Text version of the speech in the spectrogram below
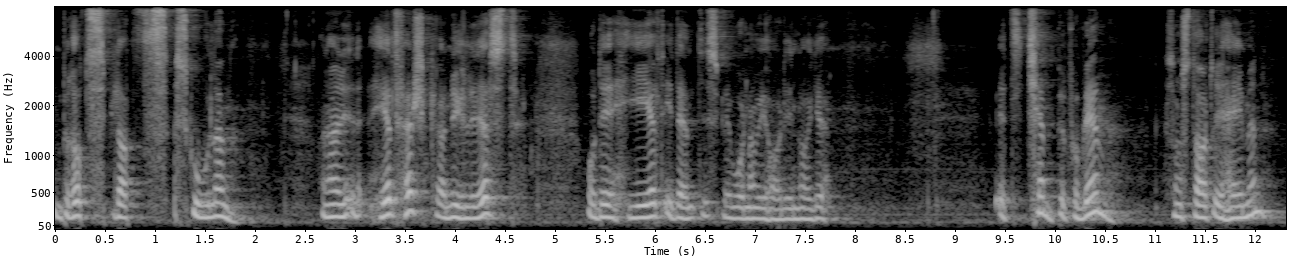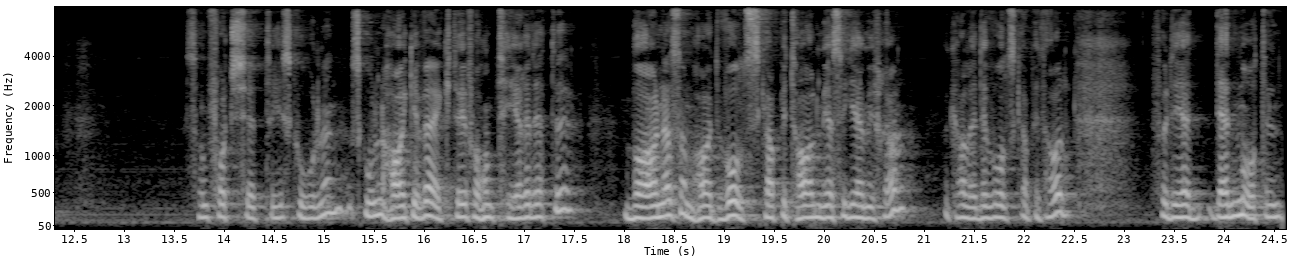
'Brottsplatsskolen'. Han er helt fersk, har nylig lest. Og det er helt identisk med hvordan vi har det i Norge. Et kjempeproblem som starter i heimen, som fortsetter i skolen. Skolen har ikke verktøy for å håndtere dette. Barna som har et voldskapital med seg hjemmefra, vi kaller det voldskapital, for det er den måten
